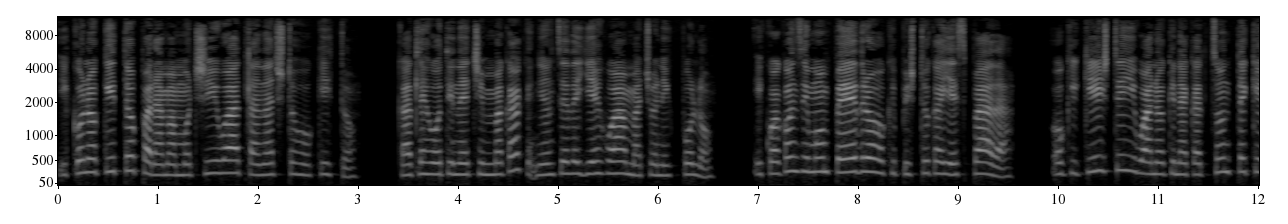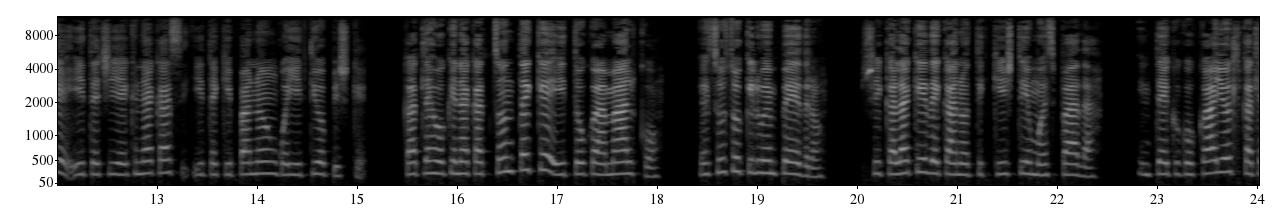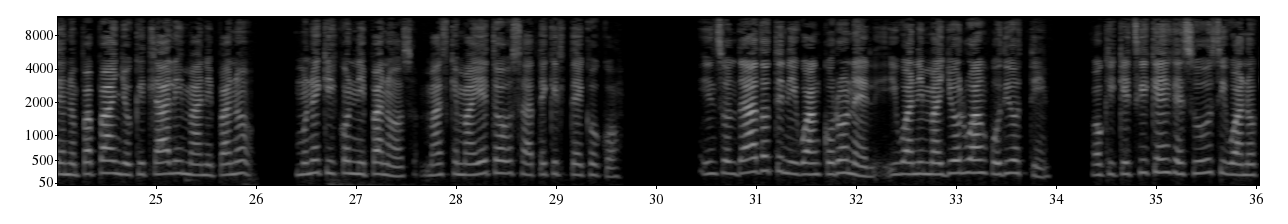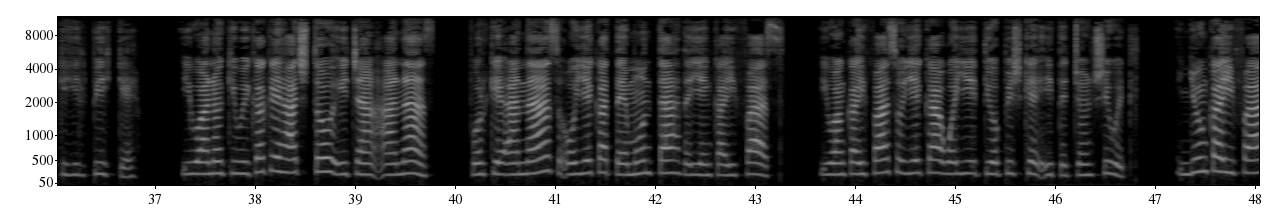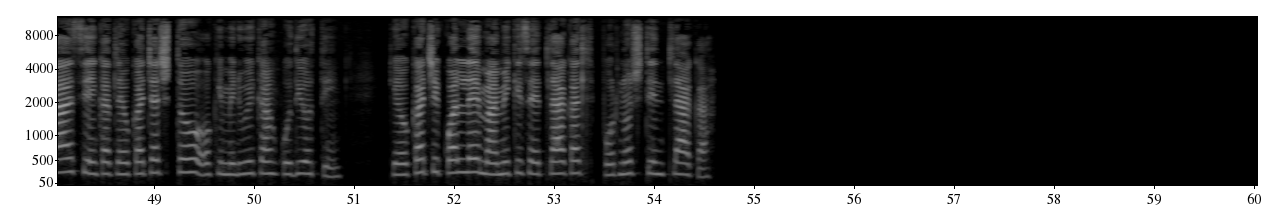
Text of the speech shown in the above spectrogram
okihto para ma mochiwa tlan achtoh okihto. Katleh otinechinmakak nion se de yehuan mach onikpolo. Ijkuakon Simón Pedro okipixtoka iespada, okikixtih iwan okinakatzonteke itech iyeknakas itekipanon weyi tiopixke, katleh okinakatzonteke itoka Malco. Jesús okilwin Pedro, xikalaki de kan otikixtih moespada. Intekokokayotl katleh nopapan yokitlalih manipano, moneki ijkon nipanos, maski mayeto sa tekitl tekoko. Insoldadotin iwan coronel iwan inmayolwan judiotin, okikitzkikeh Jesús iwan okihilpihkeh. Iwan okiwikakeh achtoh ichan Anás, porque Anás oyeka temontah de yen Caifás, iwan Caifás oyeka weyi tiopixke itech yon Caifás yen katleh okachi achtoh okimilwikan judiotin, ke okachi kuali mamiki se por nochtin tlakah.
